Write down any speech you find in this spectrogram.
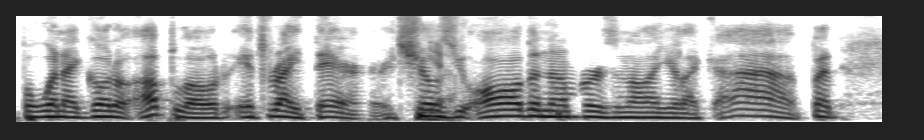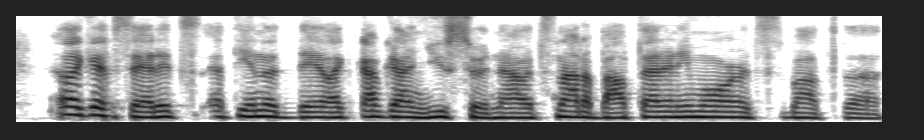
But when I go to upload, it's right there. It shows Yeah. you all the numbers and all. that. You're like, ah, but like I said, it's at the end of the day, like I've gotten used to it now. It's not about that anymore. It's about the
